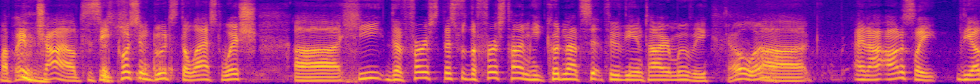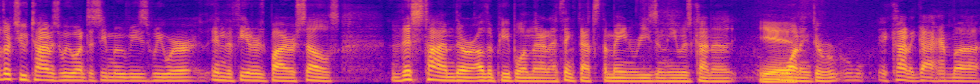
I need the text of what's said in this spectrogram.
my baby child, to see Puss in Boots: The Last Wish. Uh, he the first. This was the first time he could not sit through the entire movie. Oh wow! Uh, and I, honestly, the other two times we went to see movies, we were in the theaters by ourselves. This time there were other people in there, and I think that's the main reason he was kind of Yeah. wanting to. It kind of got him uh,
